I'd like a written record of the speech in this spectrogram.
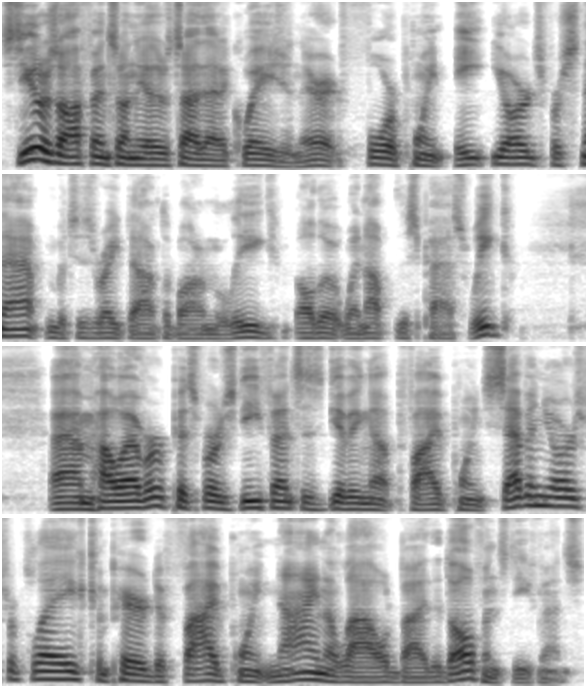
Steelers offense on the other side of that equation, they're at 4.8 yards per snap, which is right down at the bottom of the league, although it went up this past week. Um, however, Pittsburgh's defense is giving up 5.7 yards per play compared to 5.9 allowed by the Dolphins defense,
